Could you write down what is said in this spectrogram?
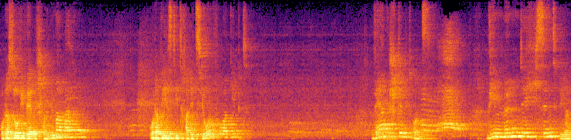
Oder so, wie wir es schon immer machen? Oder wie es die Tradition vorgibt? Wer bestimmt uns? Wie mündig sind wir?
